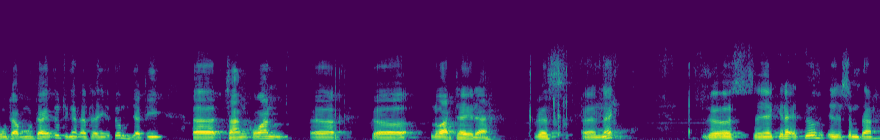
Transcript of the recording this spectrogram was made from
muda-muda itu dengan adanya itu menjadi uh, jangkauan uh, ke luar daerah. Terus uh, next. Terus saya kira itu eh, sebentar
